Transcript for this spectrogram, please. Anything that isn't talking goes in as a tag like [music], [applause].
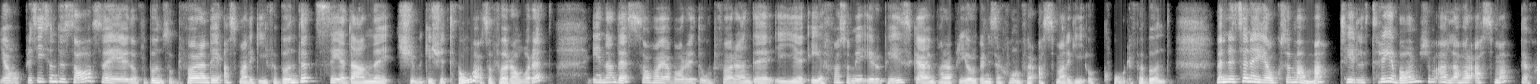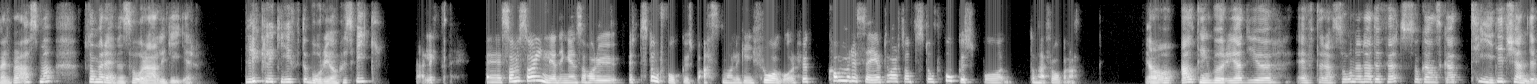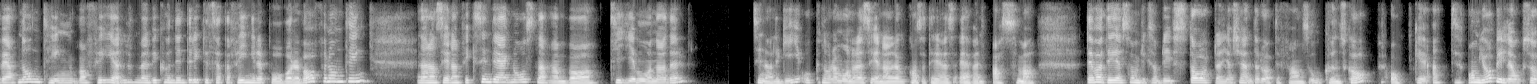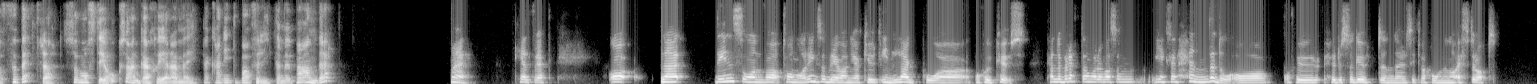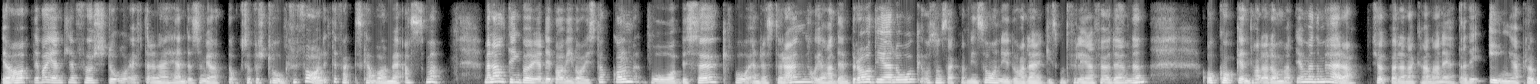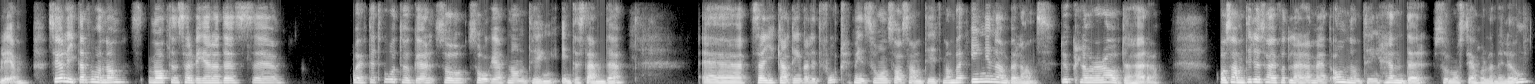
Ja, precis som du sa så är jag då förbundsordförande i Astma Allergiförbundet sedan eh, 2022, alltså förra året. Innan dess så har jag varit ordförande i EFA som är Europeiska, en paraplyorganisation för astma, allergi och KOL-förbund. Men sen är jag också mamma till tre barn som alla har astma. Jag själv har astma de har även svåra allergier. Lyckligt gift och bor i Örnsköldsvik. Härligt. Eh, som vi sa i inledningen så har du ju ett stort fokus på astma och allergifrågor. Hur kommer det sig att du har ett sådant stort fokus på de här frågorna? Ja, allting började ju efter att sonen hade fötts och ganska tidigt kände vi att någonting var fel, men vi kunde inte riktigt sätta fingret på vad det var för någonting. När han sedan fick sin diagnos när han var 10 månader, sin allergi och några månader senare konstaterades även astma det var det som liksom blev starten. Jag kände då att det fanns okunskap och eh, att om jag ville också förbättra så måste jag också engagera mig. Jag kan inte bara förlita mig på andra. Nej, helt rätt. Och när din son var tonåring så blev han ju akut inlagd på, på sjukhus. Kan du berätta om vad det var som egentligen hände då och, och hur, hur det såg ut under situationen och efteråt? Ja, det var egentligen först då efter den här händelsen som jag också förstod hur farligt det faktiskt kan vara med astma. Men allting började bara vi var i Stockholm på besök på en restaurang och jag hade en bra dialog och som sagt var min son är ju då allergisk mot flera födoämnen. Och kocken talade om att ja men de här äh, köttbullarna kan han äta, det är inga problem. Så jag litade på honom, maten serverades eh, och efter två tuggar så såg jag att någonting inte stämde. Eh, sen gick allting väldigt fort. Min son sa samtidigt, man var ingen ambulans, du klarar av det här. Och samtidigt har jag fått lära mig att om någonting händer så måste jag hålla mig lugn.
